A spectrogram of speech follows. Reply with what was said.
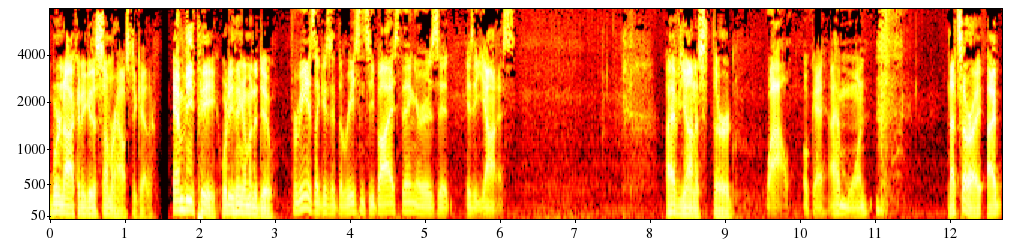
we're not going to get a summer house together. MVP. What do you think I'm going to do? For me, it's like, is it the recency bias thing or is it is it Giannis? I have Giannis third. Wow. Okay, I have him one. That's all right. I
